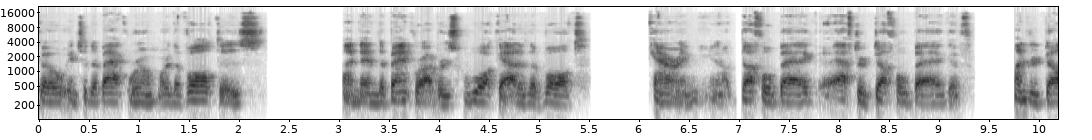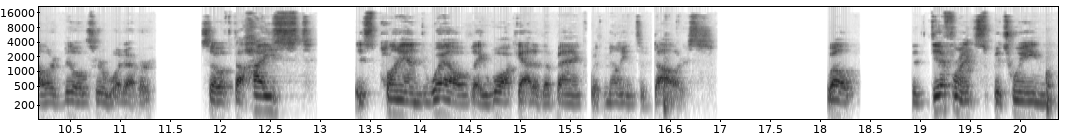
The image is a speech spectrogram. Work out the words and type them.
go into the back room where the vault is, and then the bank robbers walk out of the vault carrying, you know, duffel bag after duffel bag of hundred dollar bills or whatever. So if the heist is planned well, they walk out of the bank with millions of dollars. Well, the difference between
